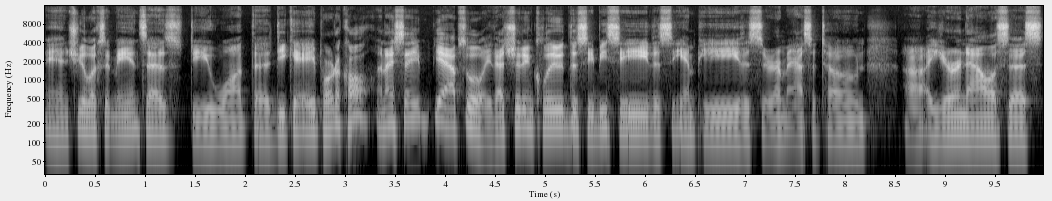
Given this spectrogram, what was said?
And she looks at me and says, Do you want the DKA protocol? And I say, Yeah, absolutely. That should include the CBC, the CMP, the serum acetone, uh, a urinalysis,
